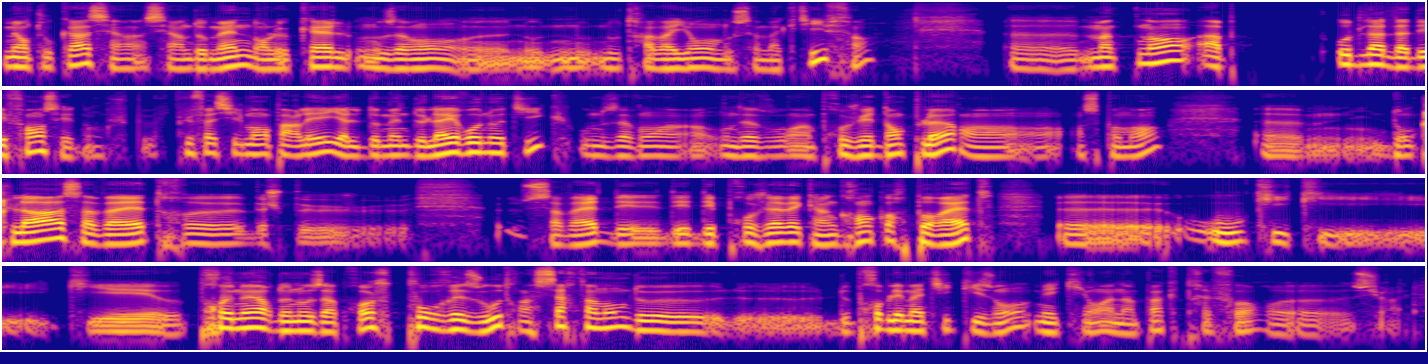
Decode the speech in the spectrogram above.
mais en tout cas, c'est un, domaine dans lequel nous, avons, nous, travaillons, nous sommes actifs. Hein. Euh, maintenant, au-delà de la défense, et donc je peux plus facilement en parler, il y a le domaine de l'aéronautique, où nous avons un, projet d'ampleur en, ce moment. Euh, donc là, ça va être, euh, ben, je peux, ça va être des, projets avec un grand corporate euh, ou qui, est preneur de nos approches pour résoudre un certain nombre de, de, problématiques qu'ils ont, mais qui ont un impact très fort sur elles.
